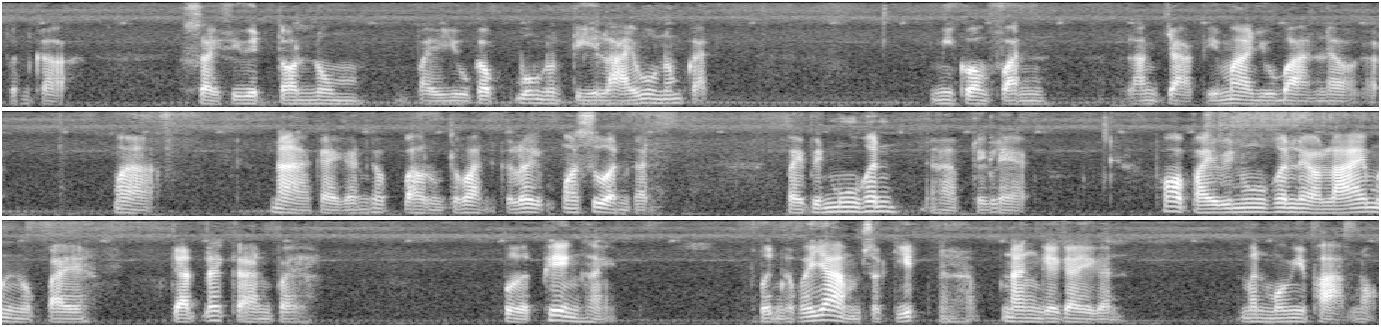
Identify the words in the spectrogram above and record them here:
เพิ่นก็ใส่ชีวิตตอนหนมไปอยู่กับวงดนตรีหลายวงน้ำกัด มีความฝันหลังจากที่มาอยู่บ้านแล้วก็ มาหน้าไก่กันกับบ่าวหนุ่มตะวันก็เลยมาส่วนกัน ไปเป็นมูเพิ่นนะครับแรกๆพ่อไปเป็นมูเพิ่นแล้วร้ายมือออกไป จัดรายการไป เปิดเพลงให้เพิ่นก็พยายามสกิดนะครับ นั่งใกล้ๆกัน มันบ่มีภาพเนาะ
